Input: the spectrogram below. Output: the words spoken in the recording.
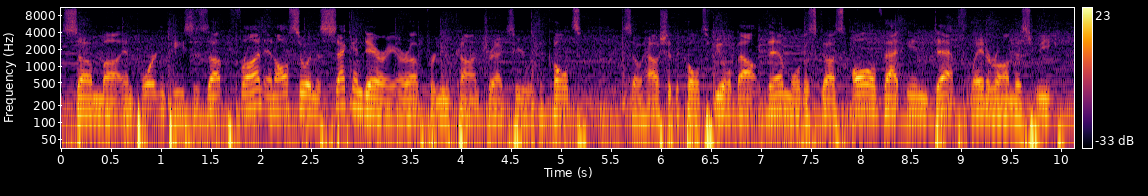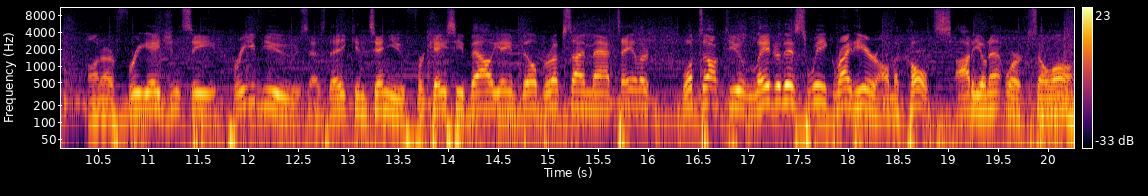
Some uh, important pieces up front and also in the secondary are up for new contracts here with the Colts. So, how should the Colts feel about them? We'll discuss all of that in depth later on this week on our free agency previews as they continue. For Casey Vallier and Bill Brooks, I'm Matt Taylor. We'll talk to you later this week right here on the Colts Audio Network. So long.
